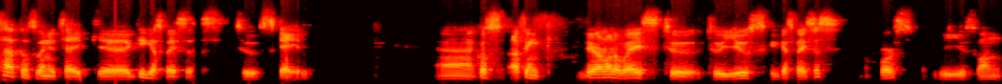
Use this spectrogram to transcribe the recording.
happens when you take uh, gigaspaces to scale? Because uh, I think there are a lot of ways to to use gigaspaces. Of course, we use one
